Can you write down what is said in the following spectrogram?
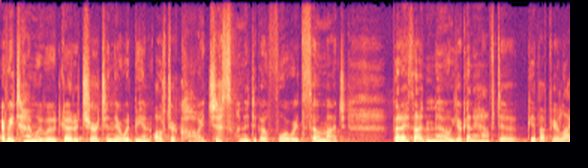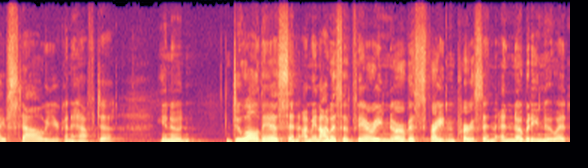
every time we would go to church and there would be an altar call, I just wanted to go forward so much. But I thought, no, you're going to have to give up your lifestyle, or you're going to have to, you know, do all this. And I mean, I was a very nervous, frightened person, and nobody knew it.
